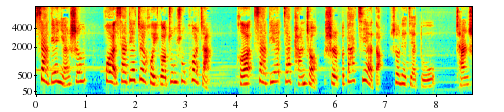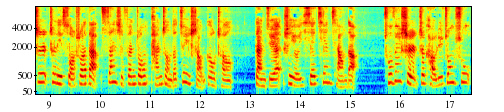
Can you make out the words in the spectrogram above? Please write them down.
下跌延伸或下跌最后一个中枢扩展，和下跌加盘整是不搭界的。狩猎解读。禅师这里所说的三十分钟盘整的最少构成，感觉是有一些牵强的，除非是只考虑中枢，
